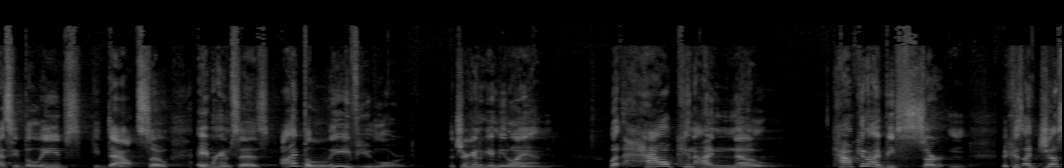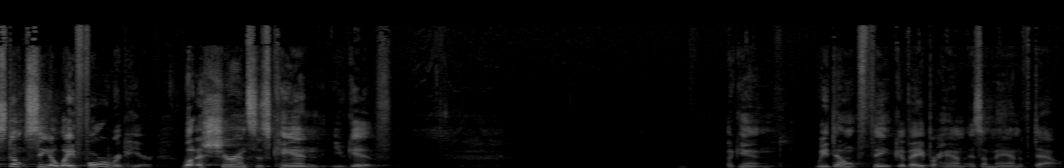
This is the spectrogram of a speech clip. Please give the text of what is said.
as he believes, he doubts. So Abraham says, I believe you, Lord, that you're going to give me land. But how can I know? How can I be certain? Because I just don't see a way forward here. What assurances can you give? Again, we don't think of Abraham as a man of doubt.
